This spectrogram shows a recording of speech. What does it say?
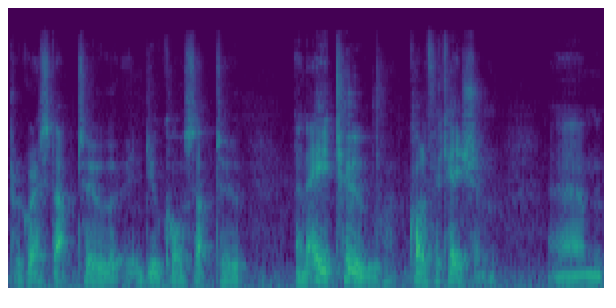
progressed up to, in due course, up to an A2 qualification, um,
